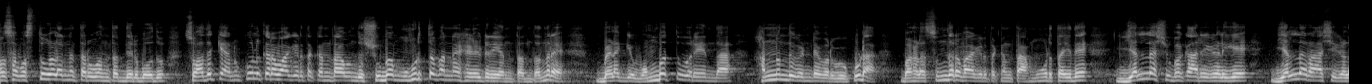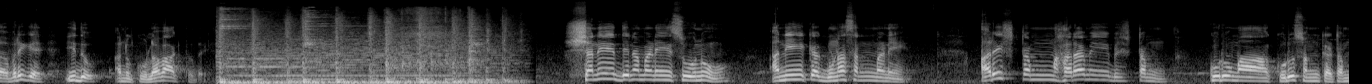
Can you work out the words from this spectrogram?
ಹೊಸ ವಸ್ತುಗಳನ್ನು ತರುವಂಥದ್ದು ಇರ್ಬೋದು. ಸೊ ಅದಕ್ಕೆ ಅನುಕೂಲಕರವಾಗಿರ್ತಕ್ಕಂಥ ಒಂದು ಶುಭ ಮುಹೂರ್ತವನ್ನು ಹೇಳ್ರಿ ಅಂತಂತಂದರೆ ಬೆಳಗ್ಗೆ ಒಂಬತ್ತುವರೆಯಿಂದ ಹನ್ನೊಂದು ಗಂಟೆವರೆಗೂ ಕೂಡ ಬಹಳ ಸುಂದರವಾಗಿರ್ತಕ್ಕಂಥ ಮುಹೂರ್ತ ಇದೆ. ಎಲ್ಲ ಶುಭ ಕಾರ್ಯಗಳಿಗೆ, ಎಲ್ಲ ರಾಶಿಗಳವರಿಗೆ ಇದು ಅನುಕೂಲವಾಗ್ತದೆ. ಶನೇ ದಿನಮಣೆ ಸೂನು ಅನೇಕ ಗುಣಸನ್ಮಣೆ. ಅರಿಷ್ಟಂ ಹರಮೇಭಿಷ್ಟಂ ಕುರುಮಾ ಕುರು ಸಂಕಟಂ.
